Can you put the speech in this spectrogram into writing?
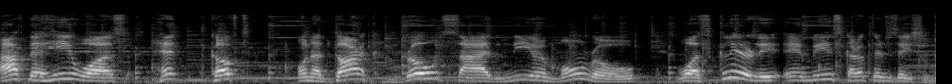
after he was handcuffed on a dark roadside near Monroe was clearly a mischaracterization,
